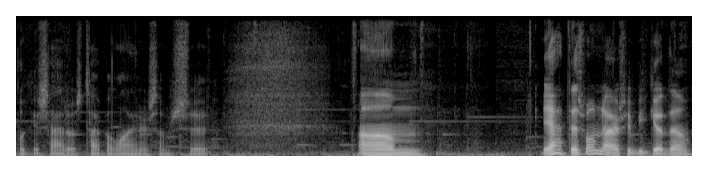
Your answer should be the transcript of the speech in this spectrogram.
Book of Shadows type of line or some shit. Um, yeah, this one would actually be good though.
